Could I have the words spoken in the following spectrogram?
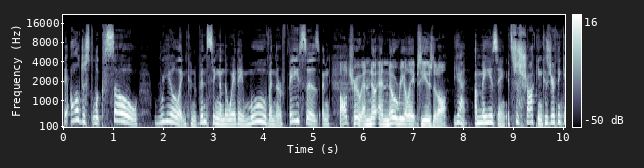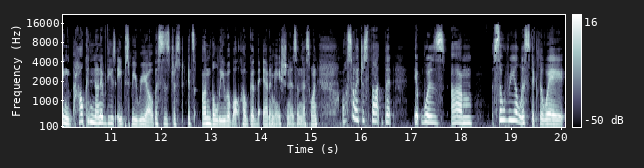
they all just look so real and convincing in the way they move and their faces and All true, and no and no real apes used at all. yeah, amazing. It's just shocking because you're thinking, how could none of these apes be real? This is just, it's unbelievable how good the animation is in this one. Also, I just thought that it was um, so realistic the way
